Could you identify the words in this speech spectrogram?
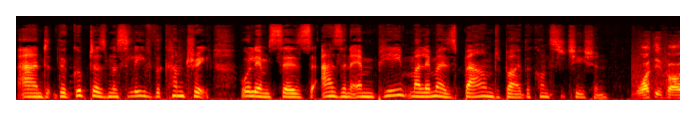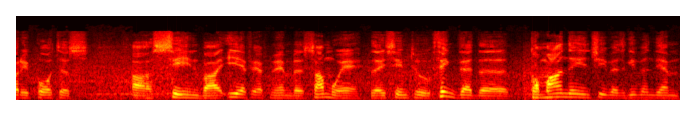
and the Guptas must leave the country. Williams says as an MP, Malema is bound by the constitution. What if our reporters are seen by EFF members somewhere. They seem to think that the commander in chief has given them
